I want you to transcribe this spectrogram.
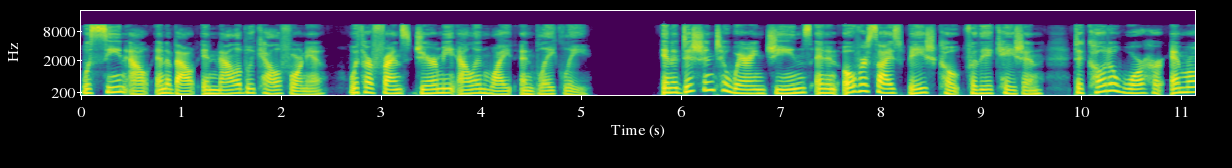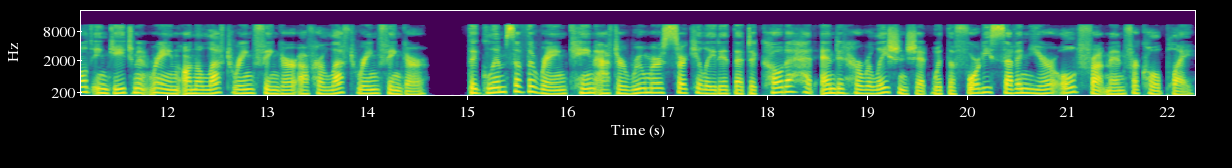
was seen out and about in Malibu, California, with her friends Jeremy Allen White and Blake Lee. In addition to wearing jeans and an oversized beige coat for the occasion, Dakota wore her emerald engagement ring on the left ring finger of her left ring finger, the glimpse of the ring came after rumors circulated that Dakota had ended her relationship with the 47 year old frontman for Coldplay.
